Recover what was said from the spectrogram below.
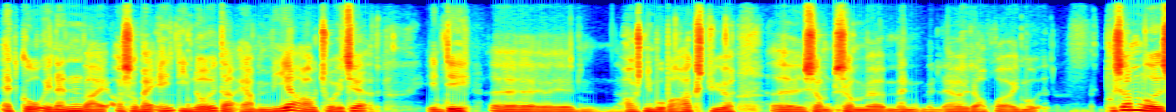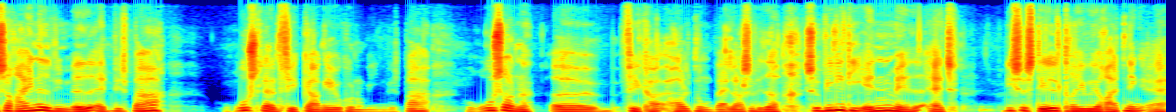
at gå en anden vej, og som er endt i noget, der er mere autoritært end det øh, Hosni Mubarak styre, øh, som, som øh, man, man lavede et oprør imod. På samme måde så regnede vi med, at hvis bare Rusland fik gang i økonomien, hvis bare russerne øh, fik holdt nogle valg osv., så, videre, så ville de ende med at lige så stille drive i retning af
